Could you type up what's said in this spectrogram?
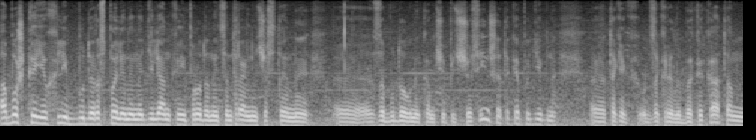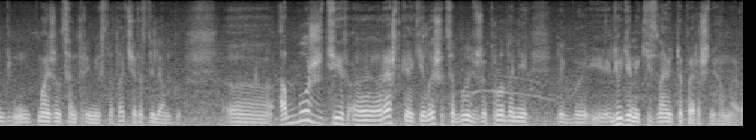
або ж Київ хліб буде розпилений на ділянки і проданий центральні частини е, забудовникам чи під щось інше таке подібне, е, так як от закрили БКК там майже в центрі міста, так, через ділянку. Е, Або ж ті е, рештки, які лишаться, будуть вже продані якби, людям, які знають теперішнього мера.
